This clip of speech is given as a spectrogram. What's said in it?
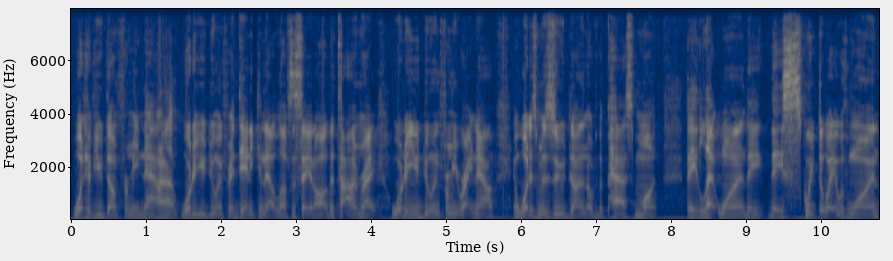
What have you done for me now? Uh -huh. What are you doing for me? Danny Kanell loves to say it all the time, right? What are you doing for me right now? And what has Mizzou done over the past month? They let one, they they squeaked away with one,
